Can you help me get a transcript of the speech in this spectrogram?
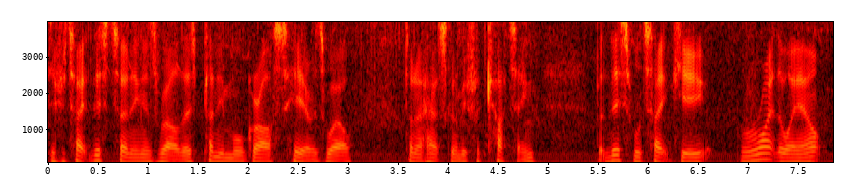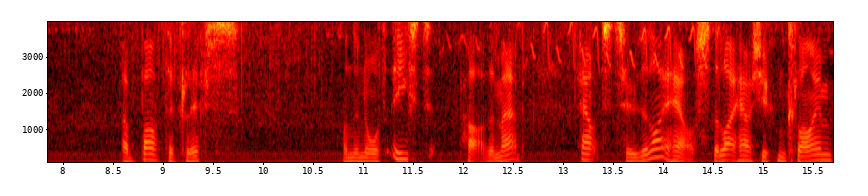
If you take this turning as well, there's plenty more grass here as well. Don't know how it's going to be for cutting, but this will take you right the way out above the cliffs on the northeast part of the map out to the lighthouse. The lighthouse you can climb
